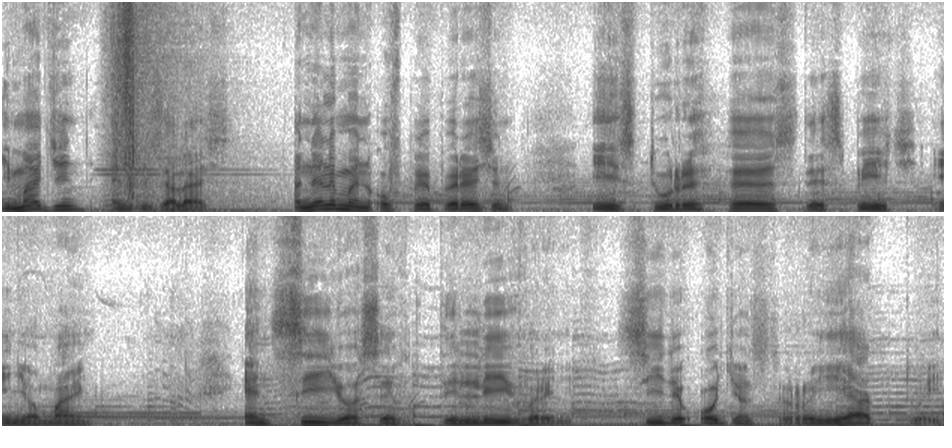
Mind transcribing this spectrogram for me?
imagine and visualize. An element of preparation is to rehearse the speech in your mind and see yourself delivering. See the audience react to it.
